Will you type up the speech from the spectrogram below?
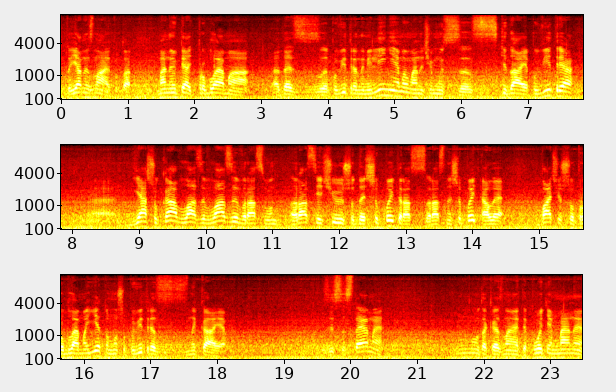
Тобто я не знаю, тут в мене опять проблема е, десь з повітряними лініями, в мене чомусь е, скидає повітря. Я шукав, лазив, лазив, раз, раз я чую, що десь шипить, раз, раз не шипить, але бачу, що проблема є, тому що повітря зникає зі системи. Ну, таке, знаєте, потім в мене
